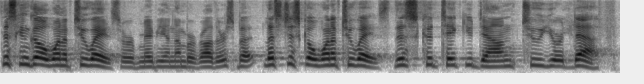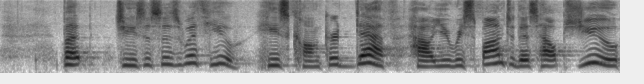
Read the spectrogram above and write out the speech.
this can go one of two ways, or maybe a number of others, but let's just go one of two ways. This could take you down to your death. But Jesus is with you. He's conquered death. How you respond to this helps you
